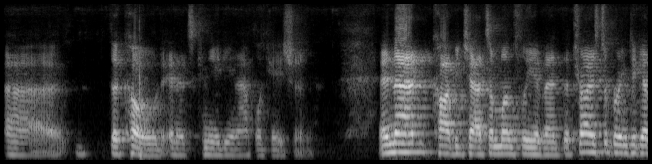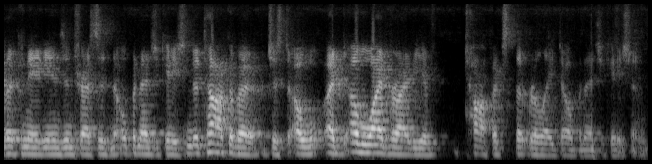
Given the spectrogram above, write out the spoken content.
uh, the code and its Canadian application. And that Coffee Chat's a monthly event that tries to bring together Canadians interested in open education to talk about just a, a, a wide variety of topics that relate to open education.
